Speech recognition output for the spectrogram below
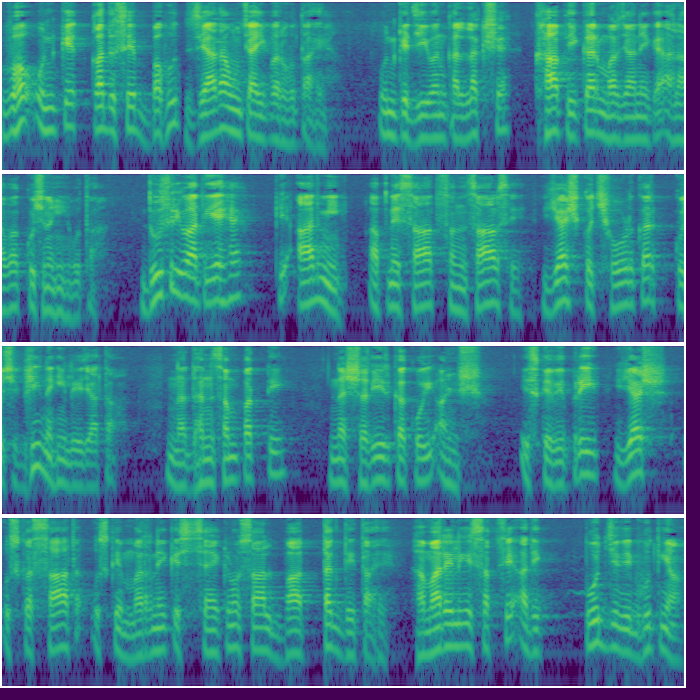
वह उनके कद से बहुत ज़्यादा ऊंचाई पर होता है। उनके जीवन का लक्ष्य खा पी कर मर जाने के अलावा कुछ नहीं होता। दूसरी बात यह है कि आदमी अपने साथ संसार से यश को छोड़कर कुछ भी नहीं ले जाता। न धन संपत्ति, न शरीर का कोई अंश। इसके विपरीत यश उसका साथ उसके मरने के सैकड़ों साल बाद तक देता है। हमारे लिए सबसे अधिक पूज्य विभूतियाँ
